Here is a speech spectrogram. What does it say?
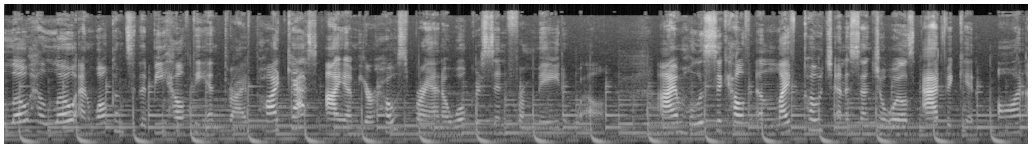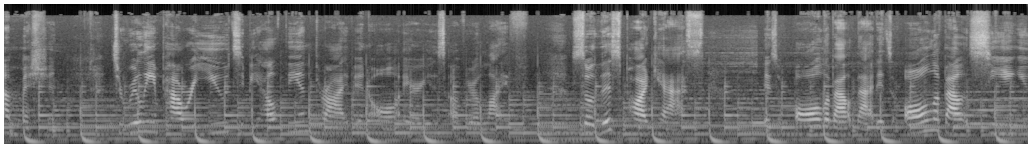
Hello, hello, and welcome to the Be Healthy and Thrive podcast. I am your host, Brianna Wilkerson from Made Well. I am holistic health and life coach and essential oils advocate on a mission to really empower you to be healthy and thrive in all areas of your life. So, this podcast is all about that. It's all about seeing you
